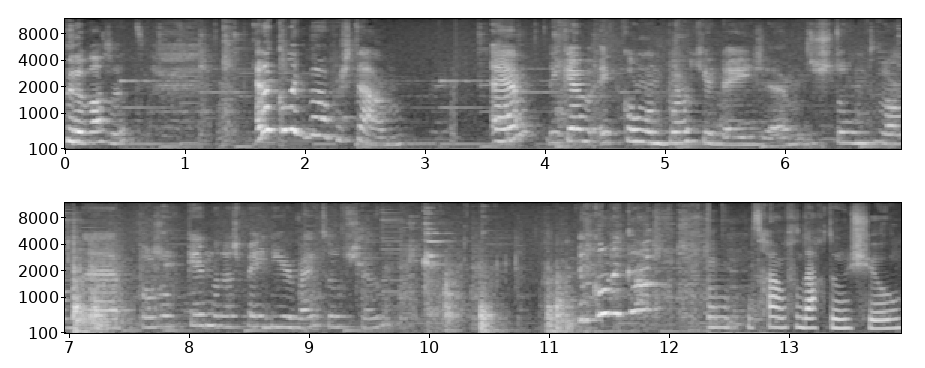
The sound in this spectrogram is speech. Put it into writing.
dat was het. En dat kon ik wel verstaan. En ik, heb, ik kon een bordje lezen. Er stond van, eh, pas op kinderen spelen hier buiten of zo. Dat kon ik ook. Wat gaan we vandaag doen, Sjoe?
